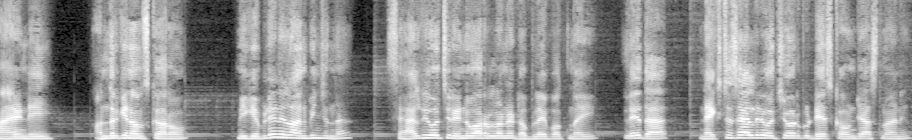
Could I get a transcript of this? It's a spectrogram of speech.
హాయ్ అండి. అందరికీ నమస్కారం. మీకు ఎప్పుడైనా ఇలా అనిపించిందా? శాలరీ వచ్చి రెండు వారాల్లోనే డబ్బులు అయిపోతున్నాయి. లేదా నెక్స్ట్ శాలరీ వచ్చే వరకు డేస్ కౌంట్ చేస్తున్నా అని.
